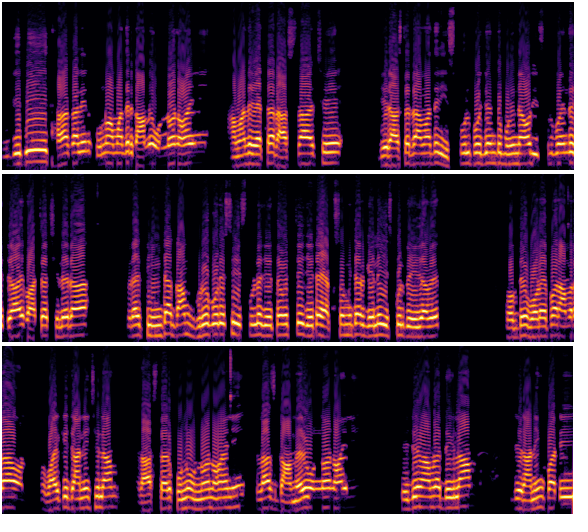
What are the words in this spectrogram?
বিজেপি থাকাকালীন কোনো আমাদের গ্রামে উন্নয়ন হয়নি। আমাদের একটা রাস্তা আছে যে রাস্তাটা আমাদের স্কুল পর্যন্ত মুনিনগর স্কুল পর্যন্ত যায় বাচ্চা ছেলেরা প্রায় তিনটা গ্রাম ঘুরে ঘুরে সেই স্কুলে যেতে হচ্ছে যেটা একশো মিটার গেলে স্কুল পেয়ে যাবে। সব থেকে বড় ব্যাপার আমরা সবাইকে জানিয়েছিলাম রাস্তার কোনো উন্নয়ন হয়নি প্লাস গ্রামেরও উন্নয়ন হয়নি। সেই জন্য আমরা দেখলাম যে রানিং পার্টির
